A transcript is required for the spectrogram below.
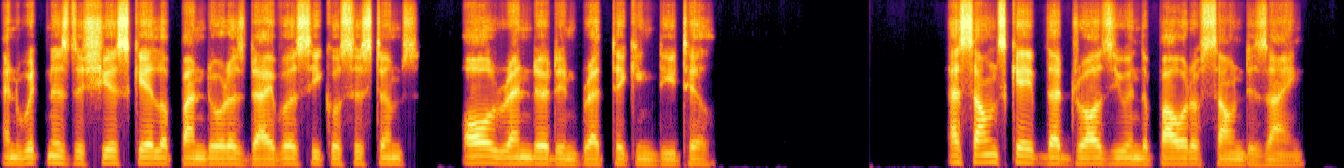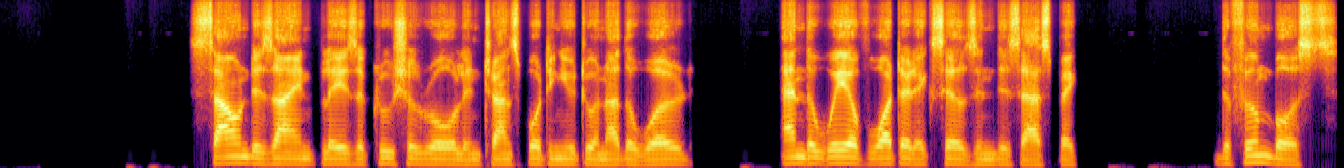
and witness the sheer scale of Pandora's diverse ecosystems, all rendered in breathtaking detail. A soundscape that draws you in the power of sound design. Sound design plays a crucial role in transporting you to another world, and The Way of Water excels in this aspect. The film boasts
